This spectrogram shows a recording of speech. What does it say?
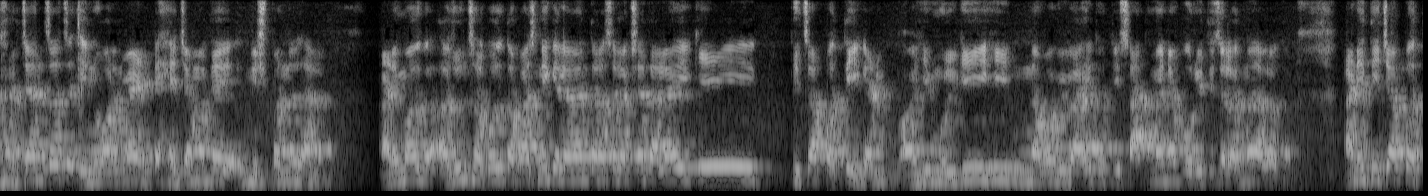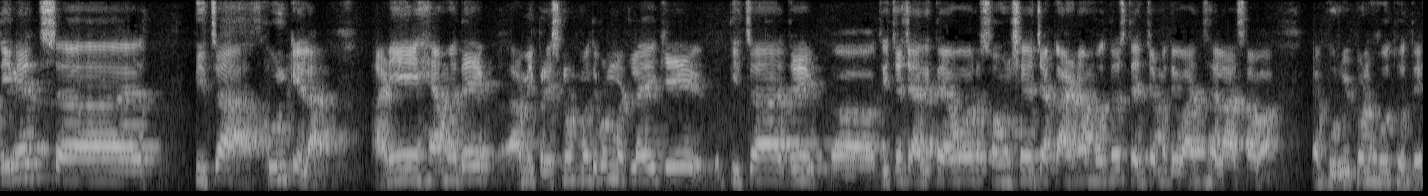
घरच्यांचंच इन्व्हॉल्वमेंट ह्याच्यामध्ये निष्पन्न झालं. आणि मग अजून सखोल तपासणी केल्यानंतर असं लक्षात आलं की तिचा पती कारण ही मुलगी ही नवविवाहित होती सात महिन्यापूर्वी तिचं लग्न झालं होतं. आणि तिच्या पतीनेच तिचा खून केला. आणि ह्यामध्ये आम्ही प्रेस नोटमध्ये पण म्हटलं आहे की तिचा जे तिच्या चारित्र्यावर संशयाच्या कारणामधूनच त्यांच्यामध्ये वाद झाला असावा. पूर्वी पण होत होते.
